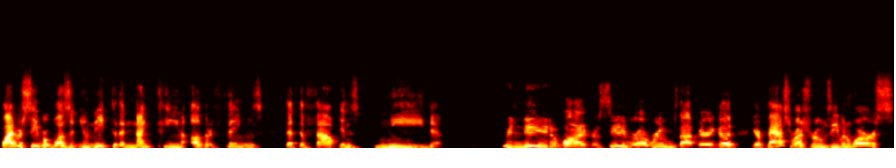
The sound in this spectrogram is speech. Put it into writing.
Wide receiver wasn't unique to the 19 other things that the Falcons need. We need a wide receiver. Our room's not very good. Your pass rush room's even worse.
